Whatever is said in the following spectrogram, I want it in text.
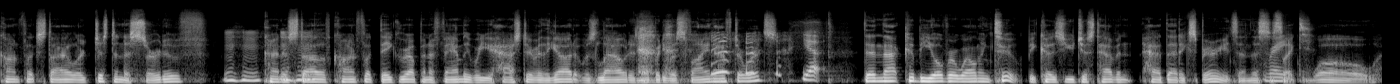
conflict style or just an assertive mm-hmm. kind of mm-hmm. style of conflict. They grew up in a family where you hashed everything out, it was loud, and everybody was fine afterwards. Yeah. Then that could be overwhelming too because you just haven't had that experience. And this is like, whoa.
